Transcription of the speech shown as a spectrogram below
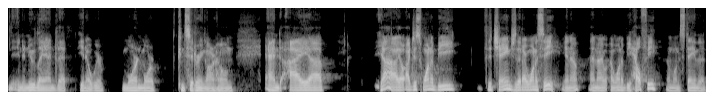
in a new land that you know we're more and more considering our home. And I, uh, yeah, I, I just want to be the change that I want to see, you know, and I, I want to be healthy. I want to stay in the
